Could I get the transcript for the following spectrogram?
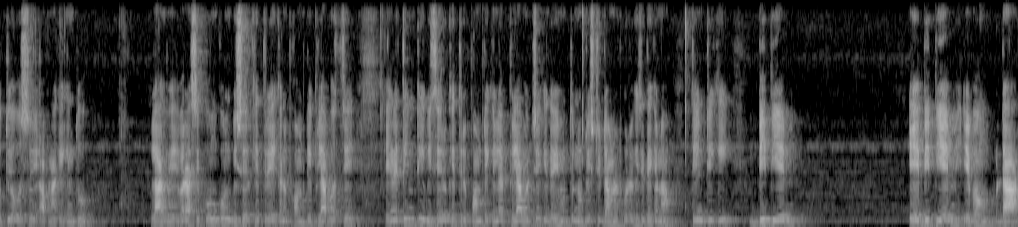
অতি অবশ্যই আপনাকে কিন্তু লাগবে। এবার আসি কোন কোন বিষয়ের ক্ষেত্রে এখানে ফর্মটি ফিল হচ্ছে। এখানে তিনটি বিষয়ের ক্ষেত্রে ফর্মটি ফিল হচ্ছে, কিন্তু এই মুহূর্তে নোটিশটি ডাউনলোড করে রেখেছি, দেখে নাও। তিনটি কি? বিপিএম এ বিপিএম এবং ডাক।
